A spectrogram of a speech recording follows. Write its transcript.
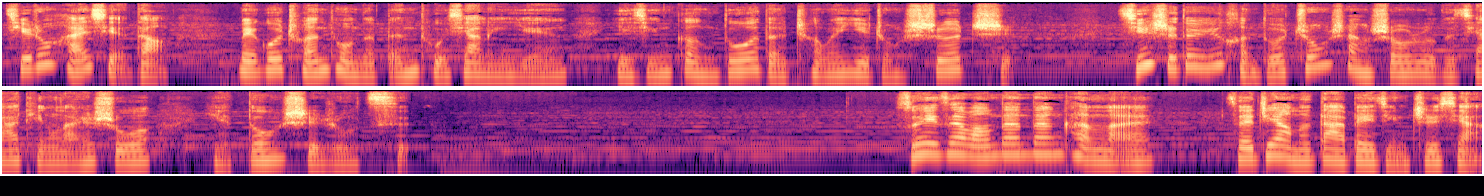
其中还写道，美国传统的本土夏令营已经更多的成为一种奢侈，即使对于很多中上收入的家庭来说，也都是如此。所以在王丹丹看来，在这样的大背景之下，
